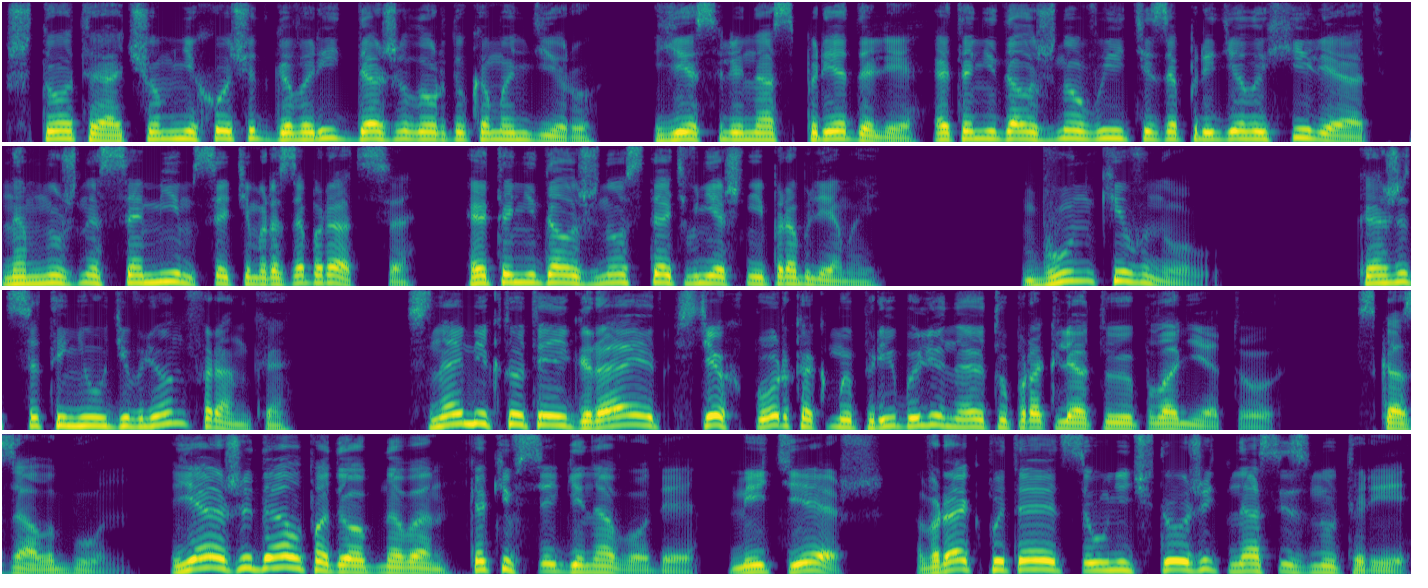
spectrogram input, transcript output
«Что-то, о чем не хочет говорить даже лорду-командиру. Если нас предали, это не должно выйти за пределы Хилиад. Нам нужно самим с этим разобраться. Это не должно стать внешней проблемой. Бун кивнул. «Кажется, ты не удивлен, Франко?» «С нами кто-то играет с тех пор, как мы прибыли на эту проклятую планету», — сказал Бун. «Я ожидал подобного, как и все геноводы. Мятеж. Враг пытается уничтожить нас изнутри.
